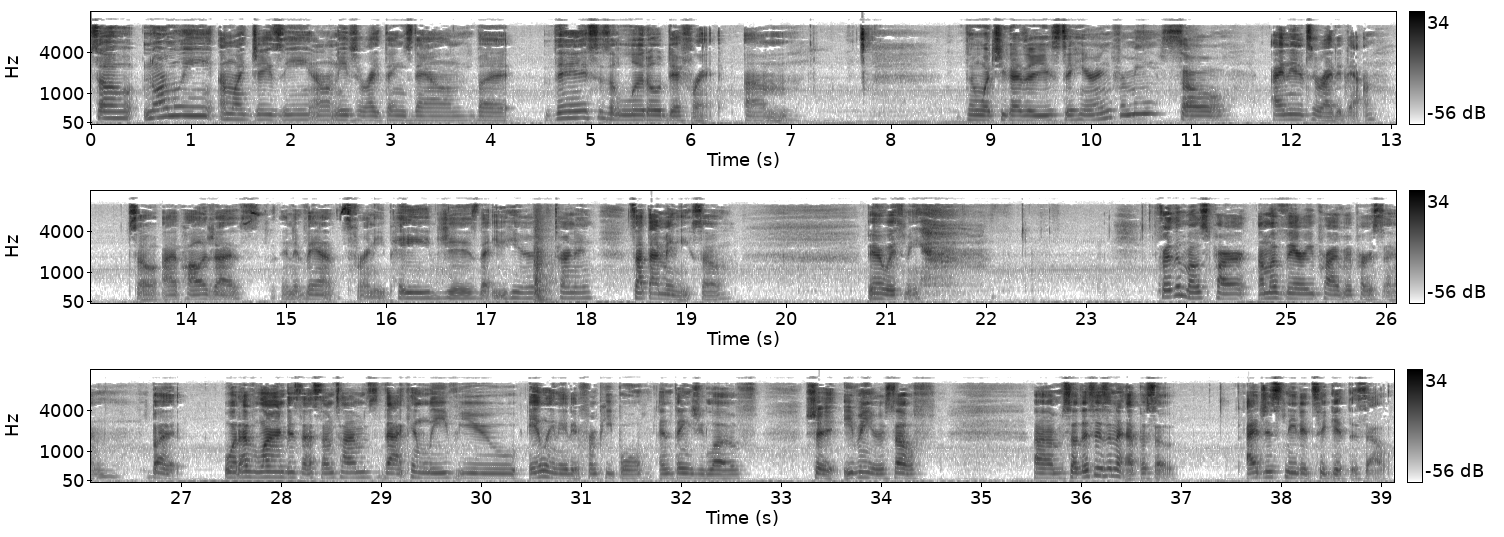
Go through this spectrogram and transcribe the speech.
So, normally I'm like Jay Z, I don't need to write things down, but this is a little different um, than what you guys are used to hearing from me. So, I needed to write it down. So, I apologize in advance for any pages that you hear turning. It's not that many, so bear with me. For the most part, I'm a very private person, but what I've learned is that sometimes that can leave you alienated from people and things you love. Shit, even yourself. Um, so this isn't an episode. I just needed to get this out.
